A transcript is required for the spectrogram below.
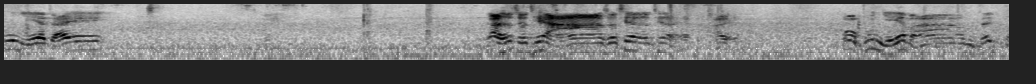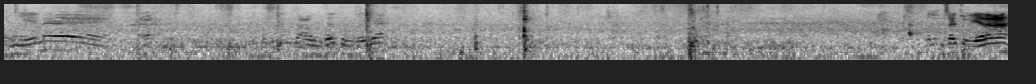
Có gì à chạy? 啊！我我喺度坐先先，我行佢又行㗎啦，咁又。我入去整啲鸡蛋海咪出住出嚟。点啊你？我搬嘢啊仔。有人想上车啊？上车上车嚟啊！系。帮我搬嘢啊嘛，唔使做嘢咩？吓？点解唔使做嘢嘅？我唔使做嘢啦。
